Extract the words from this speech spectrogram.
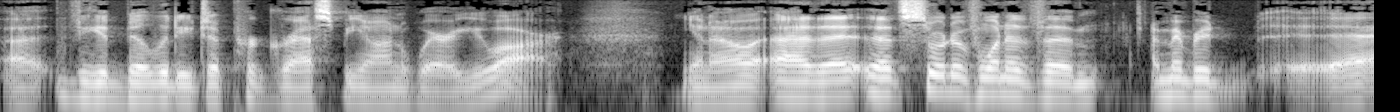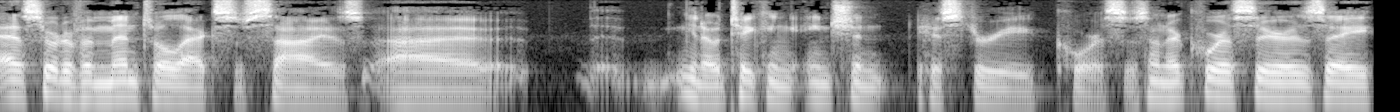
uh the ability to progress beyond where you are. You know, uh, that, that's sort of one of the. I remember uh, as sort of a mental exercise you know, taking ancient history courses. And of course, there's a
